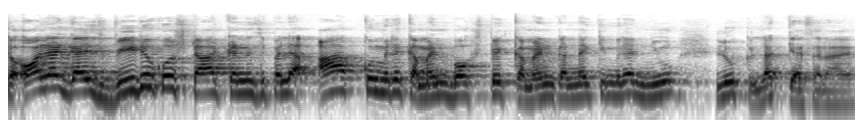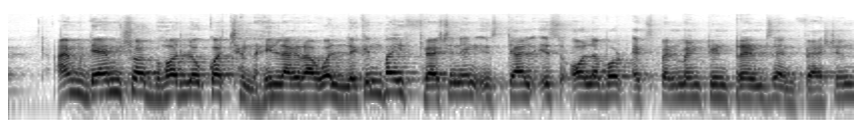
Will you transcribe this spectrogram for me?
तो ऑल राइट गाइज़ वीडियो को स्टार्ट करने से पहले आपको मेरे कमेंट बॉक्स पे कमेंट करना है कि मेरा न्यू लुक लग कैसा रहा है। आई एम डैम श्योर बहुत लोग को अच्छा नहीं लग रहा होगा, लेकिन भाई fashion and style is all about experiment in trends and fashion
